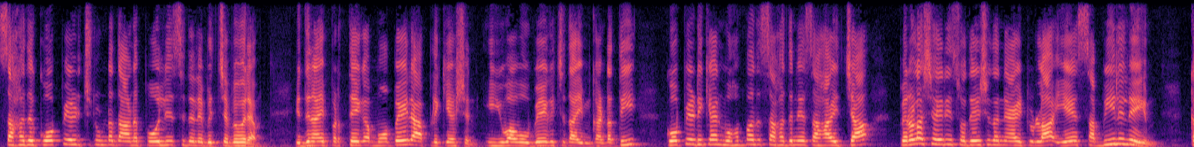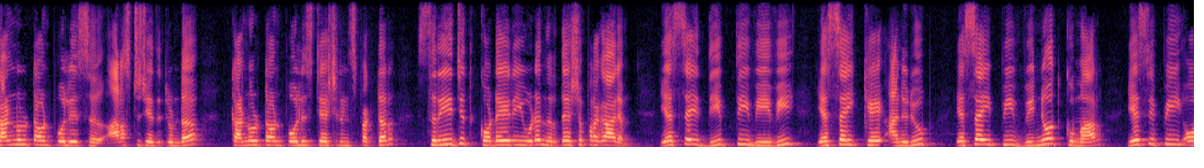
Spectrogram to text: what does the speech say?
സഹദ് കോപ്പി അടിച്ചിട്ടുണ്ടെന്നാണ് പോലീസിന് ലഭിച്ച വിവരം. ഇതിനായി പ്രത്യേക മൊബൈൽ ആപ്ലിക്കേഷൻ ഈ യുവാവ് ഉപയോഗിച്ചതായും കണ്ടെത്തി. കോപ്പിയടിക്കാൻ മുഹമ്മദ് സഹദിനെ സഹായിച്ച പിറളശ്ശേരി സ്വദേശി തന്നെയായിട്ടുള്ള എ സബീലിനെയും കണ്ണൂർ ടൗൺ പോലീസ് അറസ്റ്റ് ചെയ്തിട്ടുണ്ട്. Kannur town police station inspector Sreejith കൊടേരിയുടെ നിർദ്ദേശപ്രകാരം S I Deepthi V V S I K Anuroop S I P Vinod Kumar A C P O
